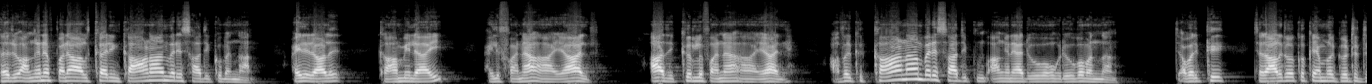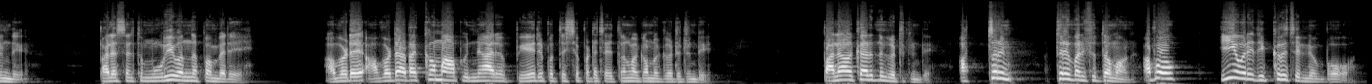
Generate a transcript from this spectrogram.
പലരും അങ്ങനെ പല ആൾക്കാരും കാണാൻ വരെ സാധിക്കുമെന്നാണ് അതിലൊരാൾ കാമിലായി അതിൽ ഫന ആയാൽ ആ ദിക്കറിൽ ഫന ആയാൽ അവർക്ക് കാണാൻ വരെ സാധിക്കും അങ്ങനെ ആ രൂപം രൂപമെന്നാണ്. അവർക്ക് ചില ആളുകൾക്കൊക്കെ നമ്മൾ കേട്ടിട്ടുണ്ട്. പല സ്ഥലത്ത് മുറി വന്നപ്പം വരെ അവിടെ അവിടെ അടക്കം ആ പുന്നാര പേര് പ്രത്യക്ഷപ്പെട്ട ചരിത്രങ്ങളൊക്കെ നമ്മൾ കേട്ടിട്ടുണ്ട്. പല ആൾക്കാരും കേട്ടിട്ടുണ്ട്. അത്രയും അത്രയും പരിശുദ്ധമാണ്. അപ്പോൾ ഈ ഒരു ദിക്ർ ചെല്ലുമ്പോ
